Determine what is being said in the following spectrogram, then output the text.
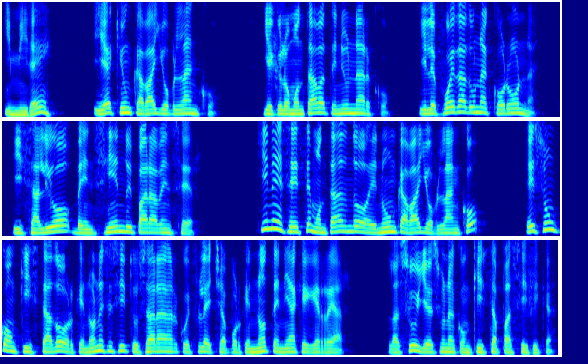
Y miré, y aquí un caballo blanco, y el que lo montaba tenía un arco, y le fue dada una corona, y salió venciendo y para vencer. ¿Quién es este montando en un caballo blanco? Es un conquistador que no necesita usar arco y flecha porque no tenía que guerrear. La suya es una conquista pacífica.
